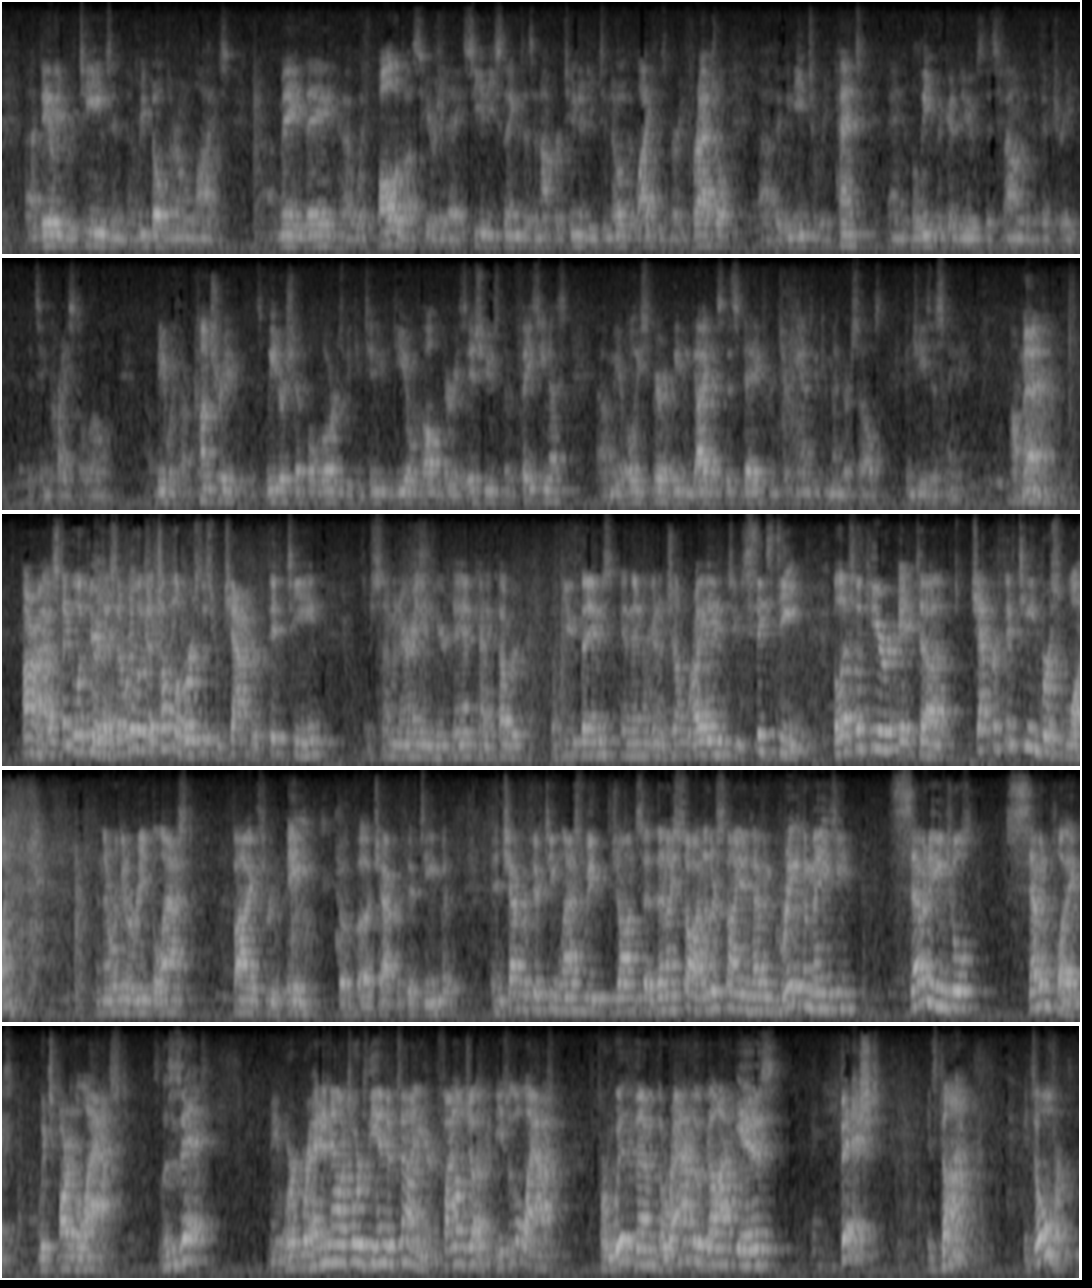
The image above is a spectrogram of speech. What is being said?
daily routines and uh, rebuild their own lives. Uh, may they, with all of us here today, see these things as an opportunity to know that life is very fragile, that we need to repent and believe the good news that's found in the victory that's in Christ alone. Be with our country, with its leadership, O oh Lord, as we continue to deal with all the various issues that are facing us. Uh, may your Holy Spirit lead and guide us this day, for into your hands we commend ourselves. In Jesus' name. Amen. All right, let's take a look here. As I said, we're going to look at a couple of verses from chapter 15. There's seminarian here. Dan kind of covered a few things, and then we're going to jump right into 16. But let's look here at uh, chapter 15, verse 1, and then we're going to read the last 5 through 8 of uh, chapter 15. But in chapter 15 last week, John said, Then I saw another sign in heaven, great amazing, seven angels, seven plagues which are the last. So this is it. I mean, we're, we're heading now towards the end of time here, final judgment. These are the last. For with them the wrath of God is finished. It's done. It's over.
